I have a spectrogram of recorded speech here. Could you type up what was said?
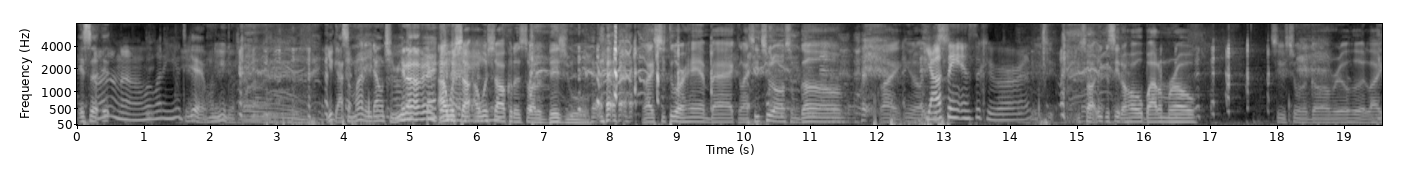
it's a. I It, don't know. Well, what do you do? yeah, what are you doing? Mm. you got some money, don't you? Oh, you know what I mean? I wish y'all, I wish y'all could have saw the visual. like she threw her hand back, like she chewed on some gum, like you know. you Y'all just- seen Insecure? You saw, you could see the whole bottom row. She was chewing a gum real hood, like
